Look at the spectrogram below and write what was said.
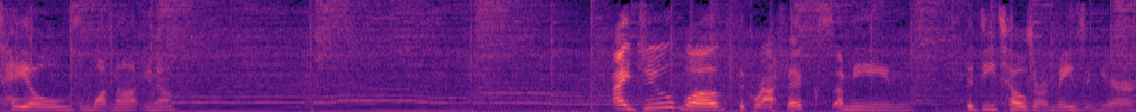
tales and whatnot, you know? I do love the graphics. I mean, the details are amazing here.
